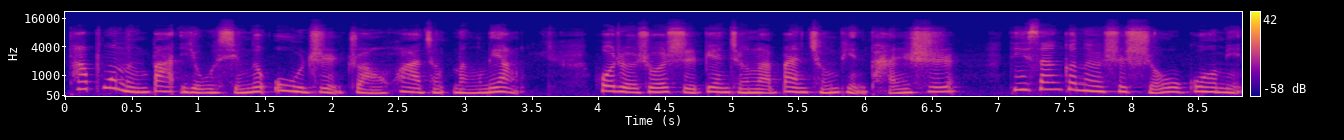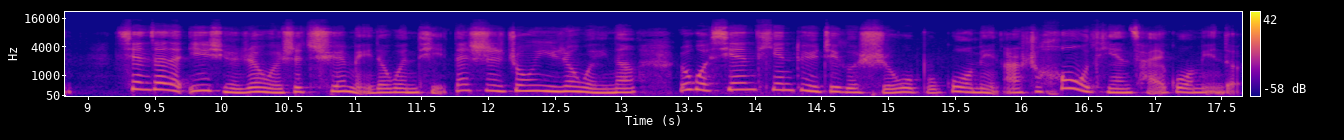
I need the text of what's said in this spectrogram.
它不能把有形的物质转化成能量，或者说是变成了半成品痰湿。第三个呢是食物过敏。现在的医学认为是缺酶的问题，但是中医认为呢，如果先天对这个食物不过敏，而是后天才过敏的，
